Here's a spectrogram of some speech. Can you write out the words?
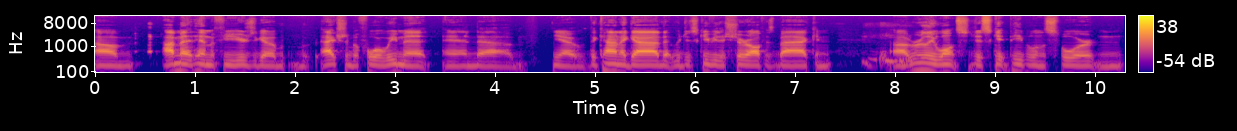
Um, I met him a few years ago, actually before we met, and uh, you know, the kind of guy that would just give you the shirt off his back and uh, really wants to just get people in the sport. And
